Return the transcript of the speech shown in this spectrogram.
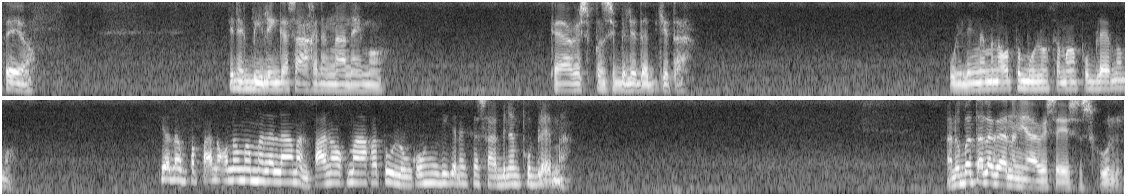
Teo, pinagbiling ka sa akin ng nanay mo. Kaya responsibilidad kita. Willing naman ako tumulong sa mga problema mo. Kaya lang, pa- paano ko naman malalaman? Paano ako makakatulong kung hindi ka nagsasabi ng problema? Ano ba talaga nangyari sa'yo sa school?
